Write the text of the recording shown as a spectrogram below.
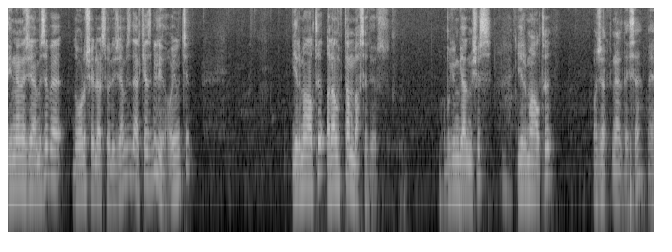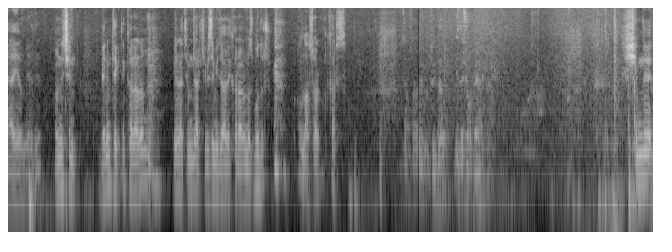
dinleneceğimizi ve doğru şeyler söyleyeceğimizi de herkes biliyor. Onun için 26 Aralık'tan bahsediyoruz. Bugün gelmişiz 26 Ocak neredeyse veya 27. Onun için benim teknik kararım bu. Yönetim der ki bizim idari kararımız budur. Ondan sonra bakarız. Hocam soru bir kutuydu. Biz de çok beğendik. Şimdi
